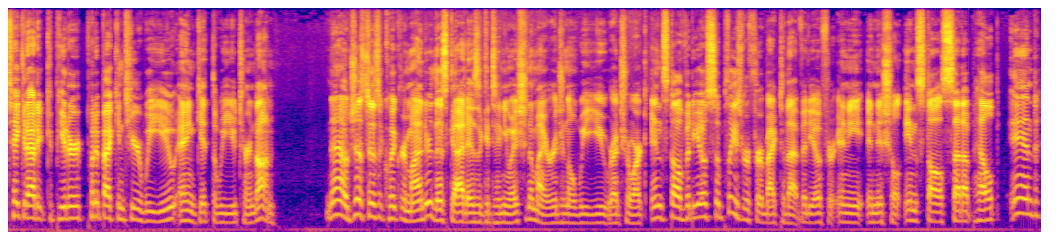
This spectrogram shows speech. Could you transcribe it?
take it out of your computer, put it back into your Wii U, and get the Wii U turned on. Now, just as a quick reminder, this guide is a continuation of my original Wii U RetroArch install video, so please refer back to that video for any initial install setup help and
